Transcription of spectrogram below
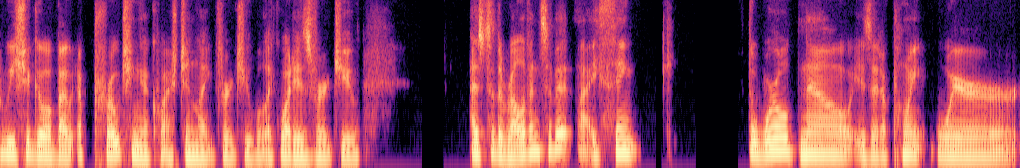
we should go about approaching a question like virtue. Like what is virtue? As to the relevance of it, I think the world now is at a point where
